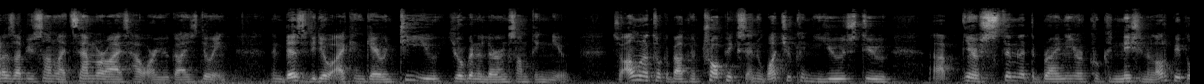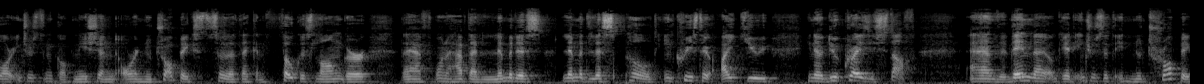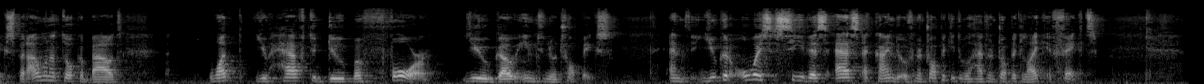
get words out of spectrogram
What is up you Sunlight Samurais, how are you guys doing? In this video I can guarantee you you're going to learn something new. So I want to talk about nootropics and what you can use to uh, you know, stimulate the brain and your cognition. A lot of people are interested in cognition or nootropics so that they can focus longer. They have want to have that limitless, limitless pill, increase their IQ, you know, do crazy stuff. And then they'll get interested in nootropics. But I want to talk about what you have to do before you go into nootropics. And you can always see this as a kind of nootropic. It will have nootropic-like effects.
